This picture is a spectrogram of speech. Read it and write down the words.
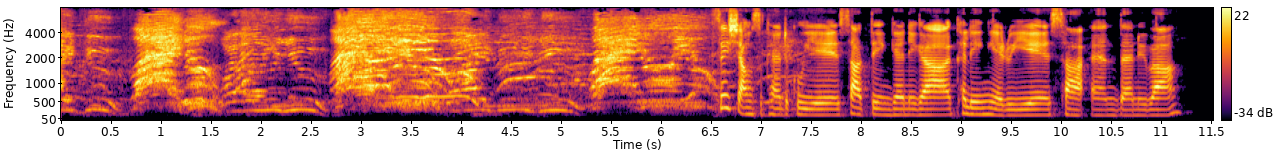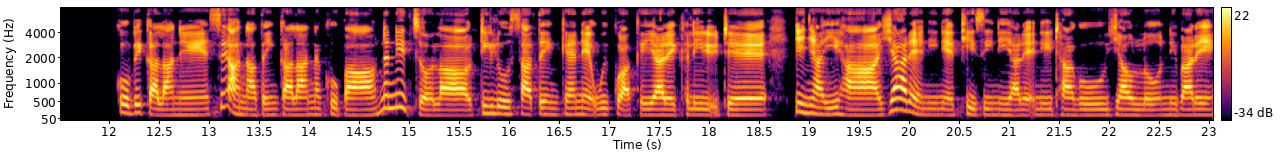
Why do? Why do? Why are you you? Why are you? Why do you? Why do you? စိတ်ရှောင်စခန်းတစ်ခုရဲ့စတင်ခန်းတွေကကလေးငယ်တွေရဲ့စာအန်တန်တွေပါကိုဗစ်ကာလနဲ့စစ်အာဏာသိမ်းကာလနှစ်ခုပေါင်းနှစ်နှစ်ကျော်လောက်ဒီလိုစာတင်ခန်းနဲ့ဝေ့ကွာခဲ့ရတဲ့ကလေးတွေတဲ့ပညာရေးဟာရတဲ့အနေနဲ့ဖြည့်ဆည်းနေရတဲ့အနေအထားကိုရောက်လုံနေပါတယ်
